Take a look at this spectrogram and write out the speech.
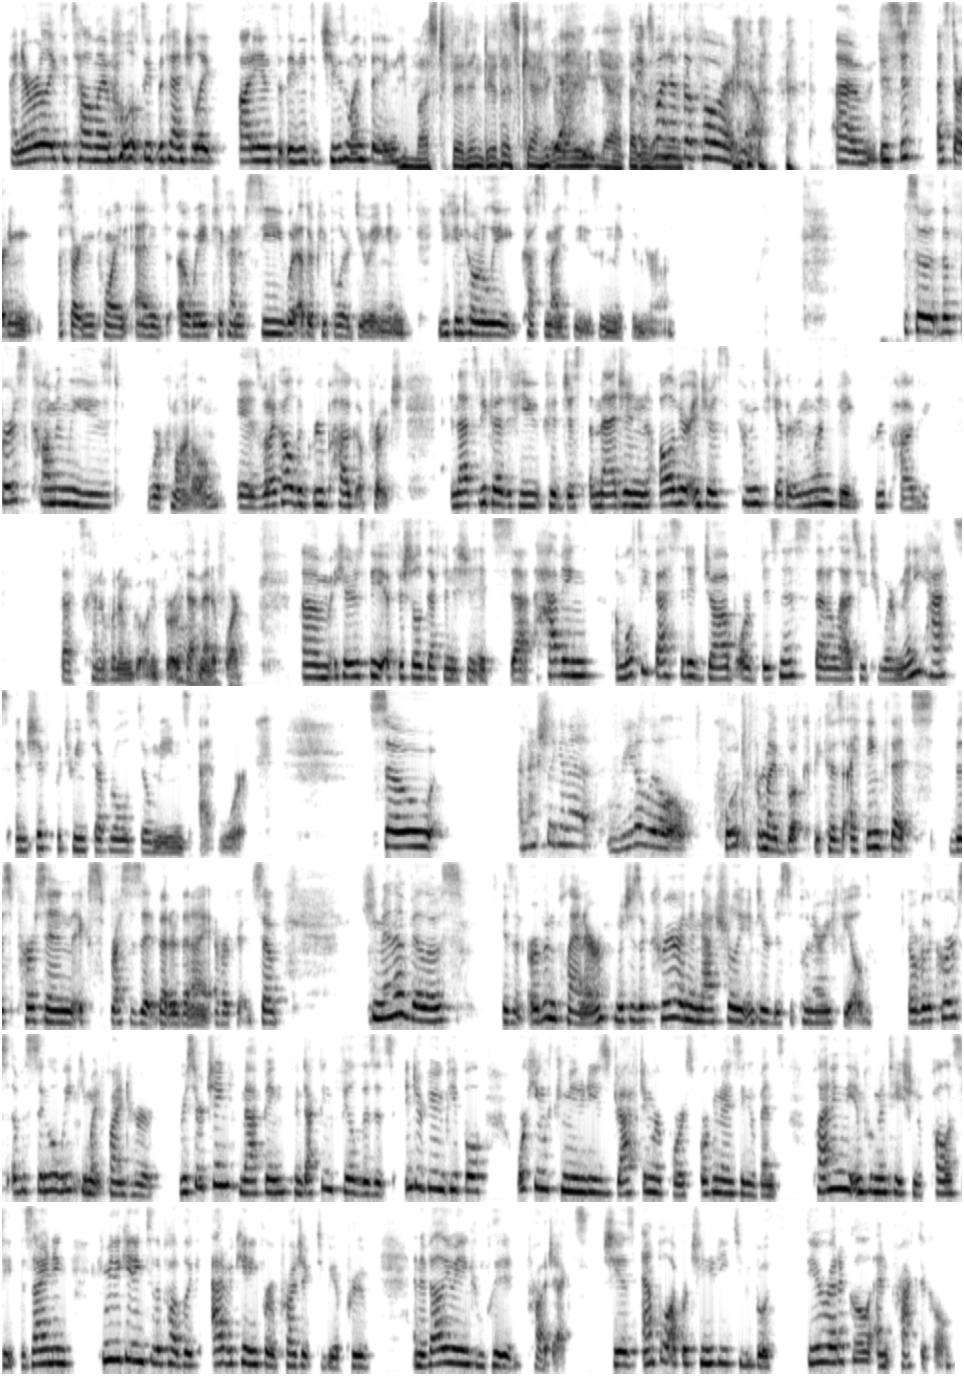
I never like to tell my multi potentialite audience that they need to choose one thing. You must fit into this category. Yeah, yeah that pick one work. of the four. No, um, it's just a starting a starting point and a way to kind of see what other people are doing, and you can totally customize these and make them your own. Okay. So the first commonly used work model is what I call the group hug approach. And that's because if you could just imagine all of your interests coming together in one big group hug, that's kind of what I'm going for with that oh. metaphor. Um, here's the official definition it's uh, having a multifaceted job or business that allows you to wear many hats and shift between several domains at work. So, I'm actually going to read a little quote from my book because I think that this person expresses it better than I ever could. So, Jimena Velos is an urban planner, which is a career in a naturally interdisciplinary field. Over the course of a single week, you might find her researching, mapping, conducting field visits, interviewing people, working with communities, drafting reports, organizing events, planning the implementation of policy, designing, communicating to the public, advocating for a project to be approved, and evaluating completed projects. She has ample opportunity to be both theoretical and practical.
